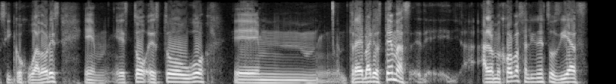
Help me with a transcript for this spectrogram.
cinco jugadores. Em, esto, esto, Hugo, eh, trae varios temas. A lo mejor va a salir en estos días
